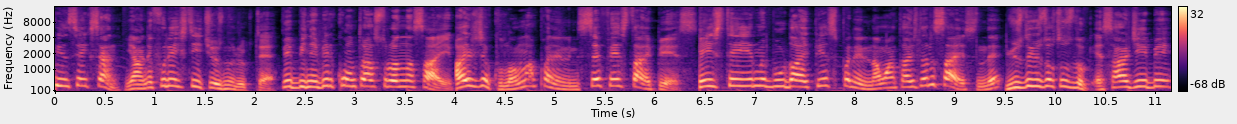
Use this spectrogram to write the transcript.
1080 yani Full HD çözünürlükte ve 1000'e bir kontrast oranına sahip. Ayrıca kullanılan panelimiz ise Fast IPS. Face T20 burada IPS panelin avantajları sayesinde %130'luk sRGB,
